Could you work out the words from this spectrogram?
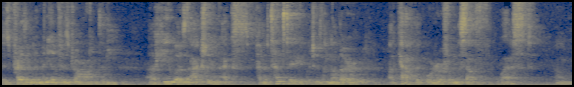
is present in many of his drawings, and uh, he was actually an ex-penitente, which is another uh, Catholic order from the Southwest. Um,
